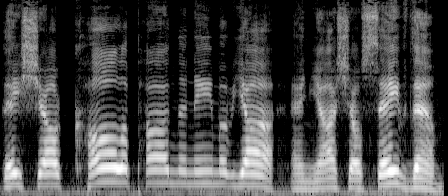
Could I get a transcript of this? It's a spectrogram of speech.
they shall call upon the name of Yah, and Yah shall save them.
